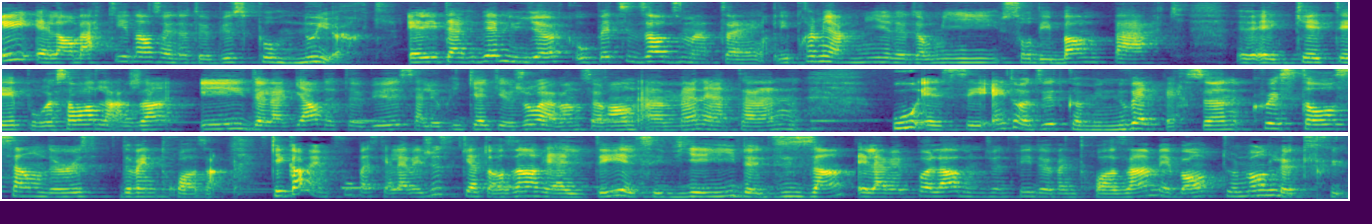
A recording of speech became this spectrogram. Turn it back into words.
et elle a embarqué dans un autobus pour New York. Elle est arrivée à New York aux petites heures du matin. Les premières nuits, elle a dormi sur des bancs de parc. Euh, elle quittait pour recevoir de l'argent et de la gare d'autobus, elle a pris quelques jours avant de se rendre à Manhattan où elle s'est introduite comme une nouvelle personne, Crystal Saunders, de 23 ans. Ce qui est quand même fou parce qu'elle avait juste 14 ans en réalité, elle s'est vieillie de 10 ans, elle avait pas l'air d'une jeune fille de 23 ans, mais bon, tout le monde l'a cru.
